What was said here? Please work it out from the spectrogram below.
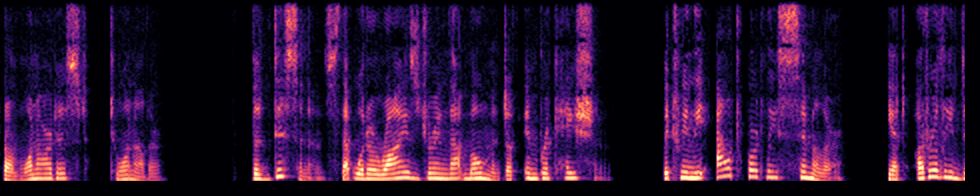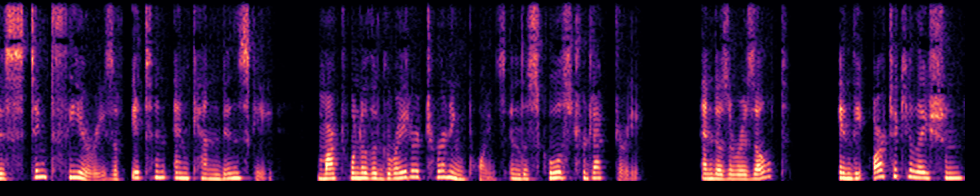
from one artist to another. The dissonance that would arise during that moment of imbrication between the outwardly similar yet utterly distinct theories of Itten and Kandinsky marked one of the greater turning points in the school's trajectory, and as a result, in the articulation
